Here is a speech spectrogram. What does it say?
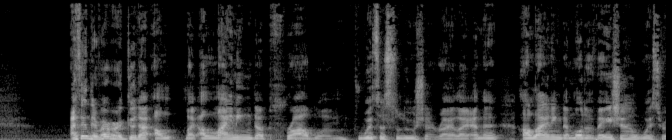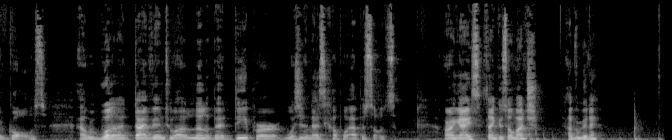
I think they're very very good at uh, like aligning the problem with the solution, right? Like and then aligning the motivation with your goals. And we're gonna dive into a little bit deeper within the next couple episodes. All right, guys, thank you so much. Have a good day.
